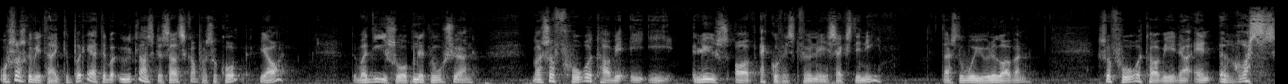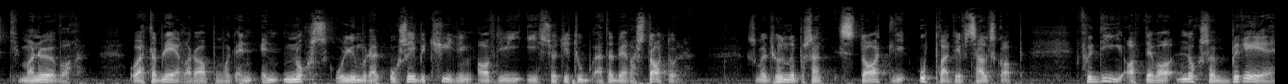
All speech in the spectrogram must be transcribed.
Og så skal vi tenke på det at det var utenlandske selskaper som kom. Ja, det var de som åpnet Nordsjøen. Men så foretar vi i, i lys av Ekofisk-funnet i 69, den store julegaven, så foretar vi da en rask manøver og etablerer da på en måte en, en norsk oljemodell, også i betydning av at vi i 72 etablerer Statoil som et 100% statlig operativt selskap, fordi at det var nokså bred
